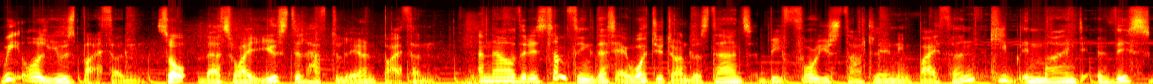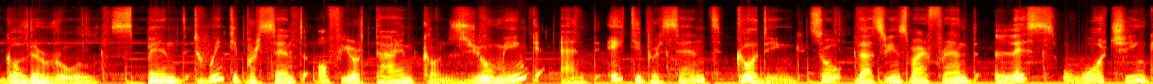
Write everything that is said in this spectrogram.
we all use Python, so that's why you still have to learn Python. And now there is something that I want you to understand before you start learning Python. Keep in mind this golden rule. Spend 20% of your time consuming and 80% coding. So that means, my friend, less watching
